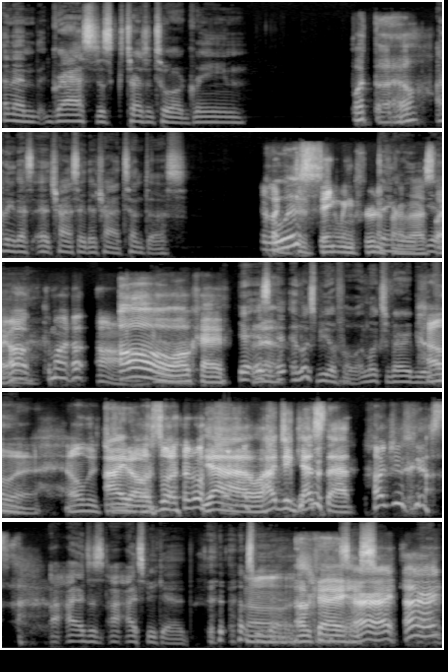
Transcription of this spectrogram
and then grass just turns into a green What the hell? i think that's Ed trying to say they're trying to tempt us They're like Who just dangling fruit in front of Dangling, us. Like, yeah. oh, come on. Oh, oh. Oh, okay. Yeah, it's, Yeah. It, it looks beautiful. It looks very beautiful. How the hell did you I know? don't- That's what I don't Yeah. well, how'd you guess that? How'd you guess? I, I just I, I speak Ed. I speak Oh, Ed. Okay. So- All right. All right.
